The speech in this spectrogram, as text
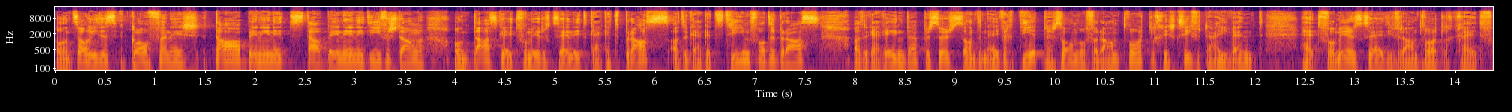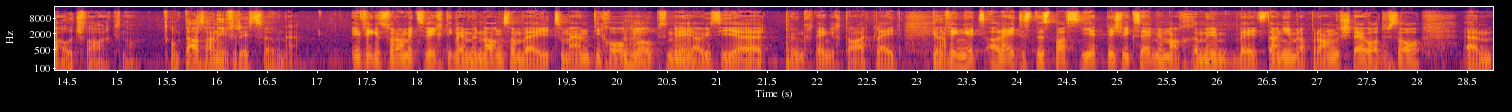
Und so wie das gelaufen ist, da bin ich nicht, da bin ich nicht einverstanden, und das geht von mir aus gesehen nicht gegen die Brass, oder gegen das Team von der Brass, oder gegen irgendjemand sonst, sondern einfach die Person, die verantwortlich war für dieses Event, hat von mir aus gesehen die Verantwortlichkeit falsch wahrgenommen. Und das habe ich für jetzt nehmen. Ich finde es vor allem jetzt wichtig, wenn wir langsam zum Ende kommen, Mhm. glaubst wir haben ja unsere äh, Punkte eigentlich dargelegt. Genau. Ich finde jetzt allein, dass das passiert ist, wie gesagt, wir machen, wir wollen jetzt da niemand an den Pranger stellen oder so, ähm,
